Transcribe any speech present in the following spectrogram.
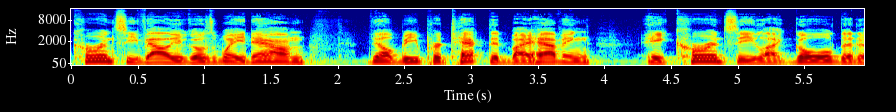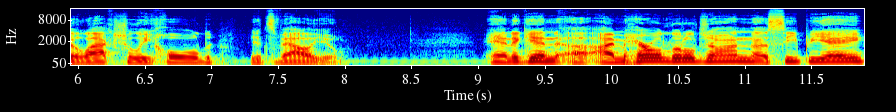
currency value goes way down, they'll be protected by having a currency like gold that will actually hold its value. And again, uh, I'm Harold Littlejohn, a CPA.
